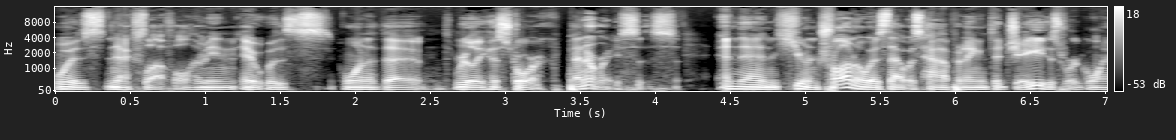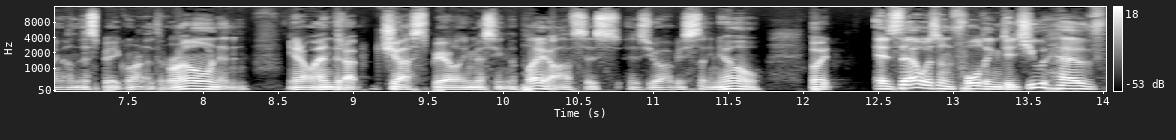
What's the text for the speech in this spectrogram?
was next level. I mean, it was one of the really historic pennant races. And then here in Toronto, as that was happening, the Jays were going on this big run of their own and, you know, ended up just barely missing the playoffs, as, as you obviously know. But as that was unfolding, did you have,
